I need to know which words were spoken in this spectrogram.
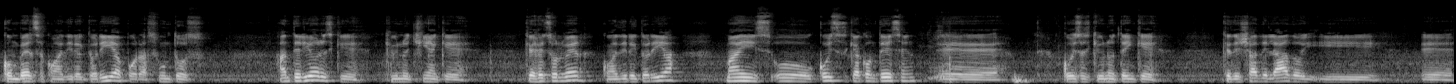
conversa com a diretoria por assuntos anteriores que que uno tinha que que resolver com a diretoria, mas o, coisas que acontecem, é, coisas que uno tem que que deixar de lado e, e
